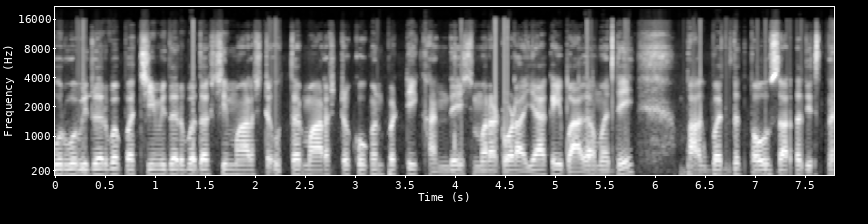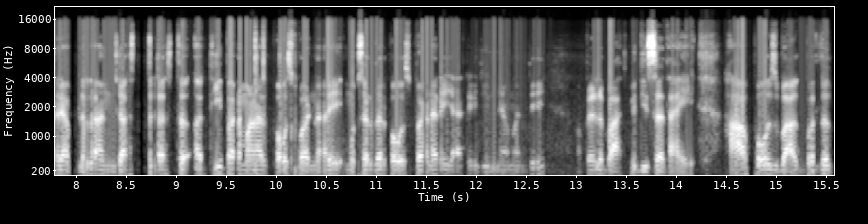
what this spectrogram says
पूर्व विदर्भ पश्चिम विदर्भ दक्षिण महाराष्ट्र उत्तर महाराष्ट्र कोकणपट्टी खानदेश मराठवाडा या काही भागामध्ये भाग बदलत पाऊस आता दिसणार आपल्याला आणि जास्त जास्त अति प्रमाणात पाऊस पडणारे मुसळधार पाऊस पडणारे या काही जिल्ह्यामध्ये आपल्याला बातमी दिसत आहे. हा पाऊस भाग बदलत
